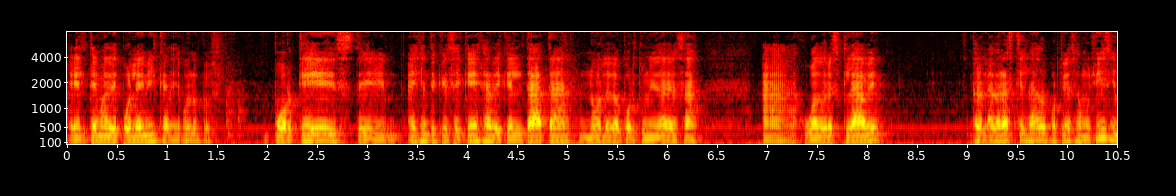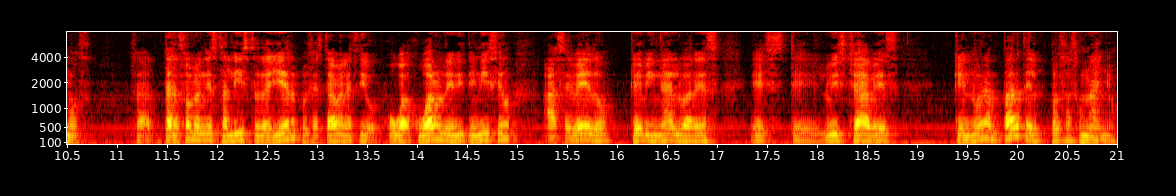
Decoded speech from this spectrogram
el tema de polémica de, bueno, pues por qué este, hay gente que se queja de que el Data no le da oportunidades a, jugadores clave, pero la verdad es que le ha dado oportunidades a muchísimos. O sea, tan solo en esta lista de ayer, pues estaban, les digo, jugaron de, inicio Acevedo, Kevin Álvarez, este, Luis Chávez, que no eran parte del proceso hace un año.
